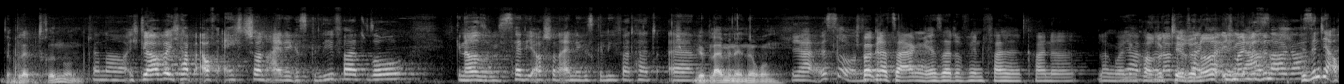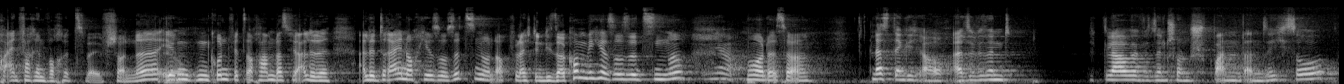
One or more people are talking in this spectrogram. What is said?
der bleibt drin und genau. Ich glaube, ich habe auch echt schon einiges geliefert, so. Genauso wie Sadie auch schon einiges geliefert hat. Ähm, wir bleiben in Erinnerung. ja, ist so. Ich Ne? wollte gerade sagen, ihr seid auf jeden Fall keine langweiligen Ja, wir sind auf Charaktere, ne? Ich meine, wir sind, wir sind ja auch einfach in Woche 12 schon, ne? Irgendeinen Grund wird es auch haben, dass wir alle, alle drei noch hier so sitzen und auch vielleicht in dieser Kombi hier so sitzen, ne? Ja. Oh, das ja. Das denke ich auch. Also wir sind, ich glaube, wir sind schon spannend an sich so.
